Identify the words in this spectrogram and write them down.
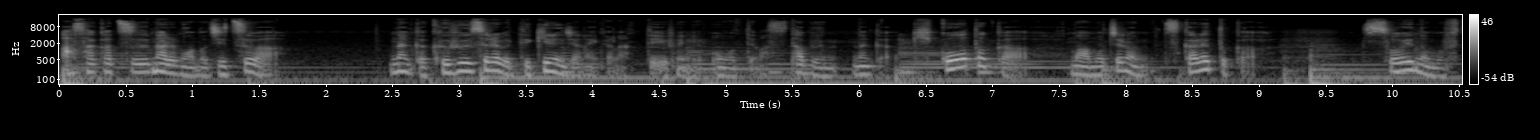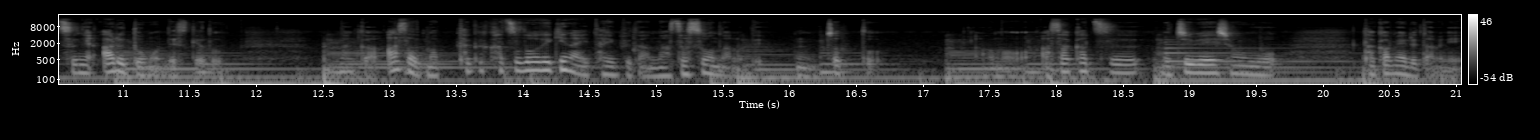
朝活なるもの実はなんか工夫すればできるんじゃないかなっていうふうに思ってます。多分なんか気候とかまあもちろん疲れとかそういうのも普通にあると思うんですけどなんか朝全く活動できないタイプではなさそうなので、うん、ちょっとあの朝活モチベーションを高めるために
